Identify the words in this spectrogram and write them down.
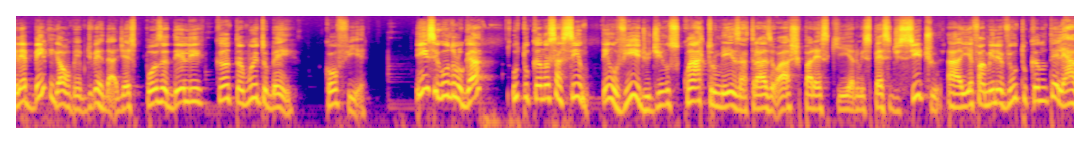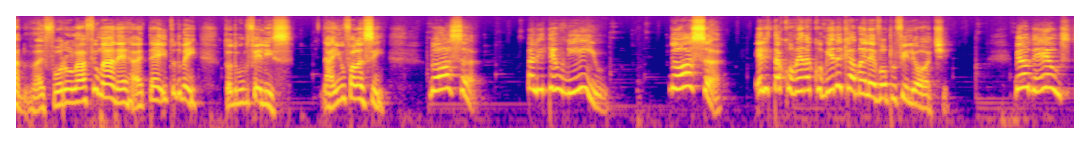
Ele é bem legal mesmo, de verdade. A esposa dele canta muito bem, confia. E em segundo lugar, o Tucano Assassino. Tem um vídeo de uns quatro meses atrás, eu acho, parece que era uma espécie de sítio. Aí a família viu um tucano no telhado. Aí foram lá filmar, né? Até aí tudo bem, todo mundo feliz. Aí um fala assim: Nossa, ali tem um ninho. Nossa, ele tá comendo a comida que a mãe levou pro filhote. Meu Deus,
